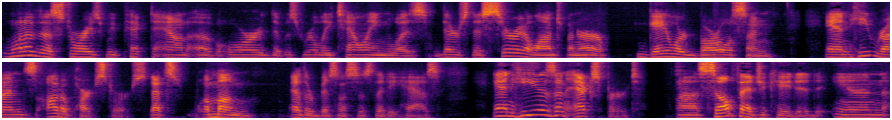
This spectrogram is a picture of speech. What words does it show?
one of the stories we picked out of Ord that was really telling was there's this serial entrepreneur, Gaylord Burleson, and he runs auto parts stores. That's among other businesses that he has. And he is an expert uh, self educated in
